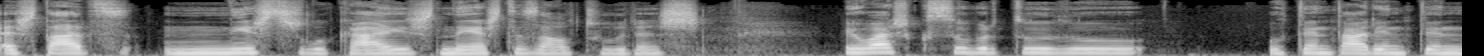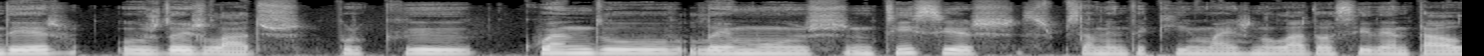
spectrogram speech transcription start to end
a estar nestes locais, nestas alturas? Eu acho que, sobretudo, o tentar entender os dois lados, porque quando lemos notícias, especialmente aqui mais no lado ocidental,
